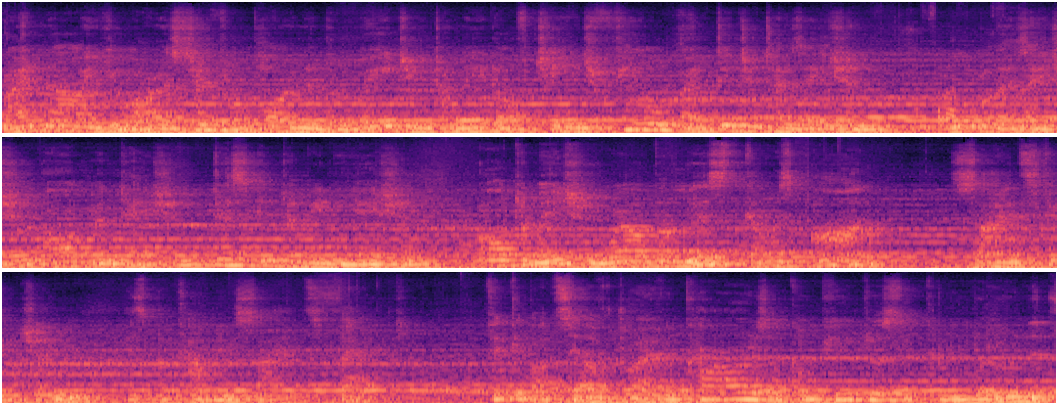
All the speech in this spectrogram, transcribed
Right now, you are a central point in the raging tornado of change fueled by digitization, globalization, augmentation, disintermediation, automation. Well, the list goes on. Science fiction is becoming science fact. Think about self-driving cars and computers that can learn and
